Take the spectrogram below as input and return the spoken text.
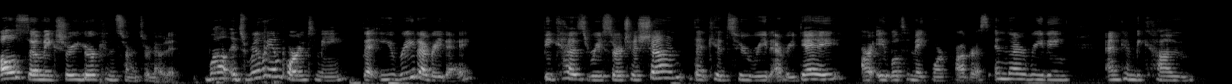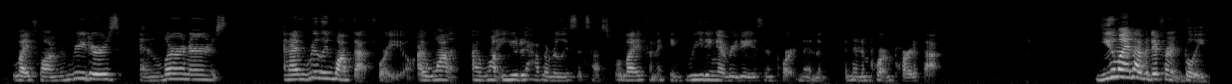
Also, make sure your concerns are noted. Well, it's really important to me that you read every day because research has shown that kids who read every day are able to make more progress in their reading and can become lifelong readers and learners and i really want that for you. I want i want you to have a really successful life and i think reading every day is important and, and an important part of that. You might have a different belief.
